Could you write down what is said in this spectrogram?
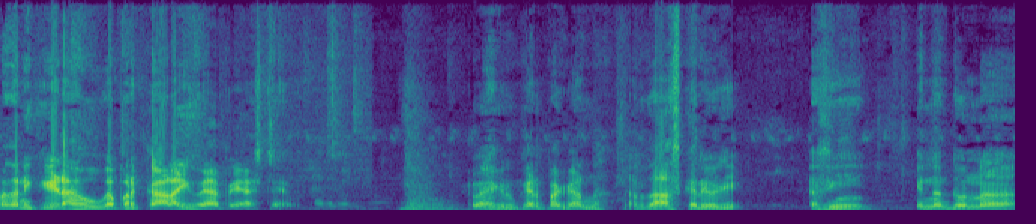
ਪਤਾ ਨਹੀਂ ਕਿਹੜਾ ਹੋਊਗਾ, ਪਰ ਕਾਲਾ ਹੀ ਹੋਇਆ ਪਿਆ ਇਸ ਟਾਈਮ ਵਾਹਿਗੁਰੂ ਕਿਰਪਾ ਕਰਨ, ਅਰਦਾਸ ਕਰਿਓ ਜੀ। ਅਸੀਂ ਇਹਨਾਂ ਦੋਨਾਂ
